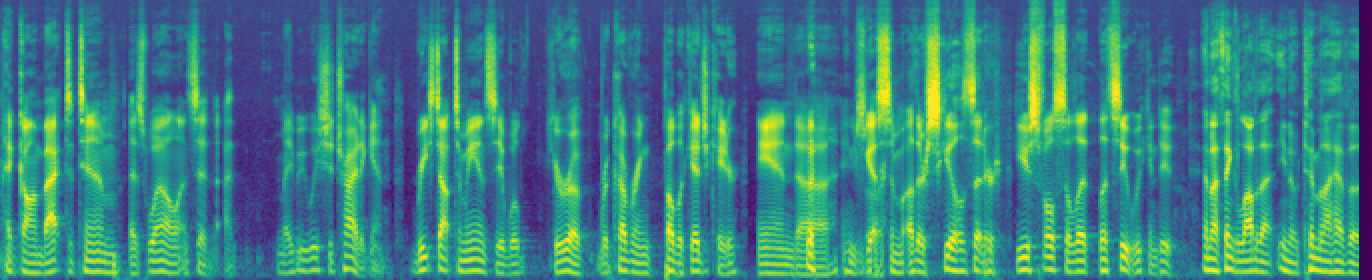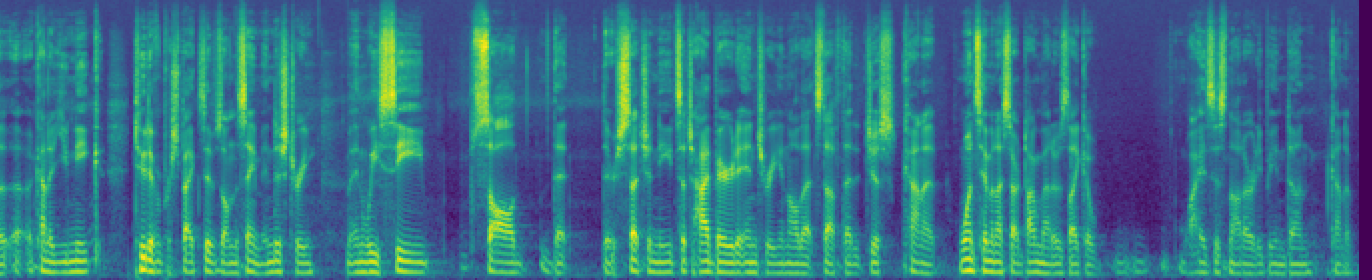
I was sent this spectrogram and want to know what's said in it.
had gone back to Tim as well and said, I, maybe we should try it again. Reached out to me and said, well, you're a recovering public educator and uh, and you've got some other skills that are useful. So let, let's see what we can do. And I think a lot of that, you know, Tim and I have a, a kind of unique two different perspectives on the same industry, and we see saw that there's such a need, such a high barrier to entry, and all that stuff that it just kind of once him and I started talking about it, it was like a why is this not already being done kind of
